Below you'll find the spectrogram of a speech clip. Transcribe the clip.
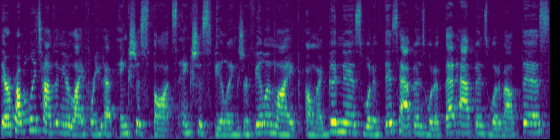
there are probably times in your life where you have anxious thoughts, anxious feelings. You're feeling like, oh my goodness, what if this happens? What if that happens? What about this?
